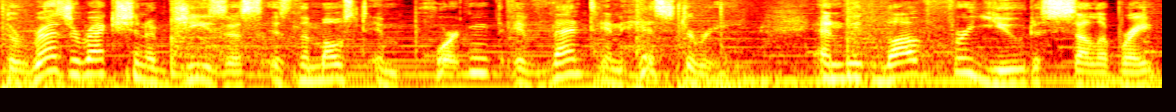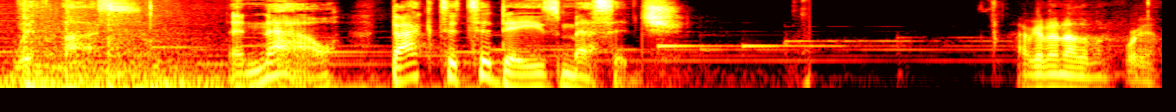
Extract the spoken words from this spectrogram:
The resurrection of Jesus is the most important event in history, and we'd love for you to celebrate with us. And now, back to today's message. I've got another one for you.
